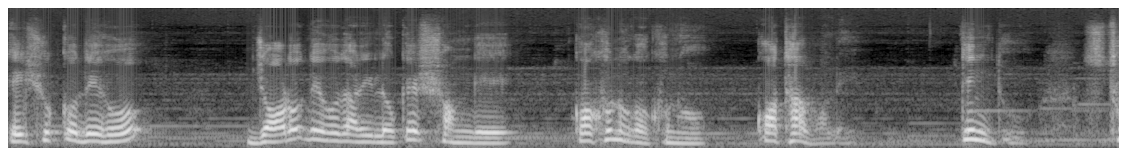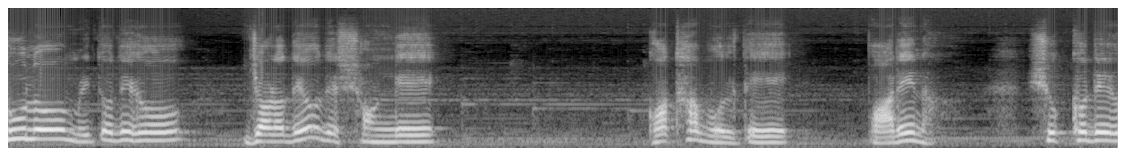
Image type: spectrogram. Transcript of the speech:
এই সূক্ষ্ম দেহ জড় দেহধারী লোকের সঙ্গে কখনো কখনো কথা বলে। কিন্তু স্থূল মৃতদেহ জড়দেহদের সঙ্গে কথা বলতে পারে না। সূক্ষ্মদেহ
